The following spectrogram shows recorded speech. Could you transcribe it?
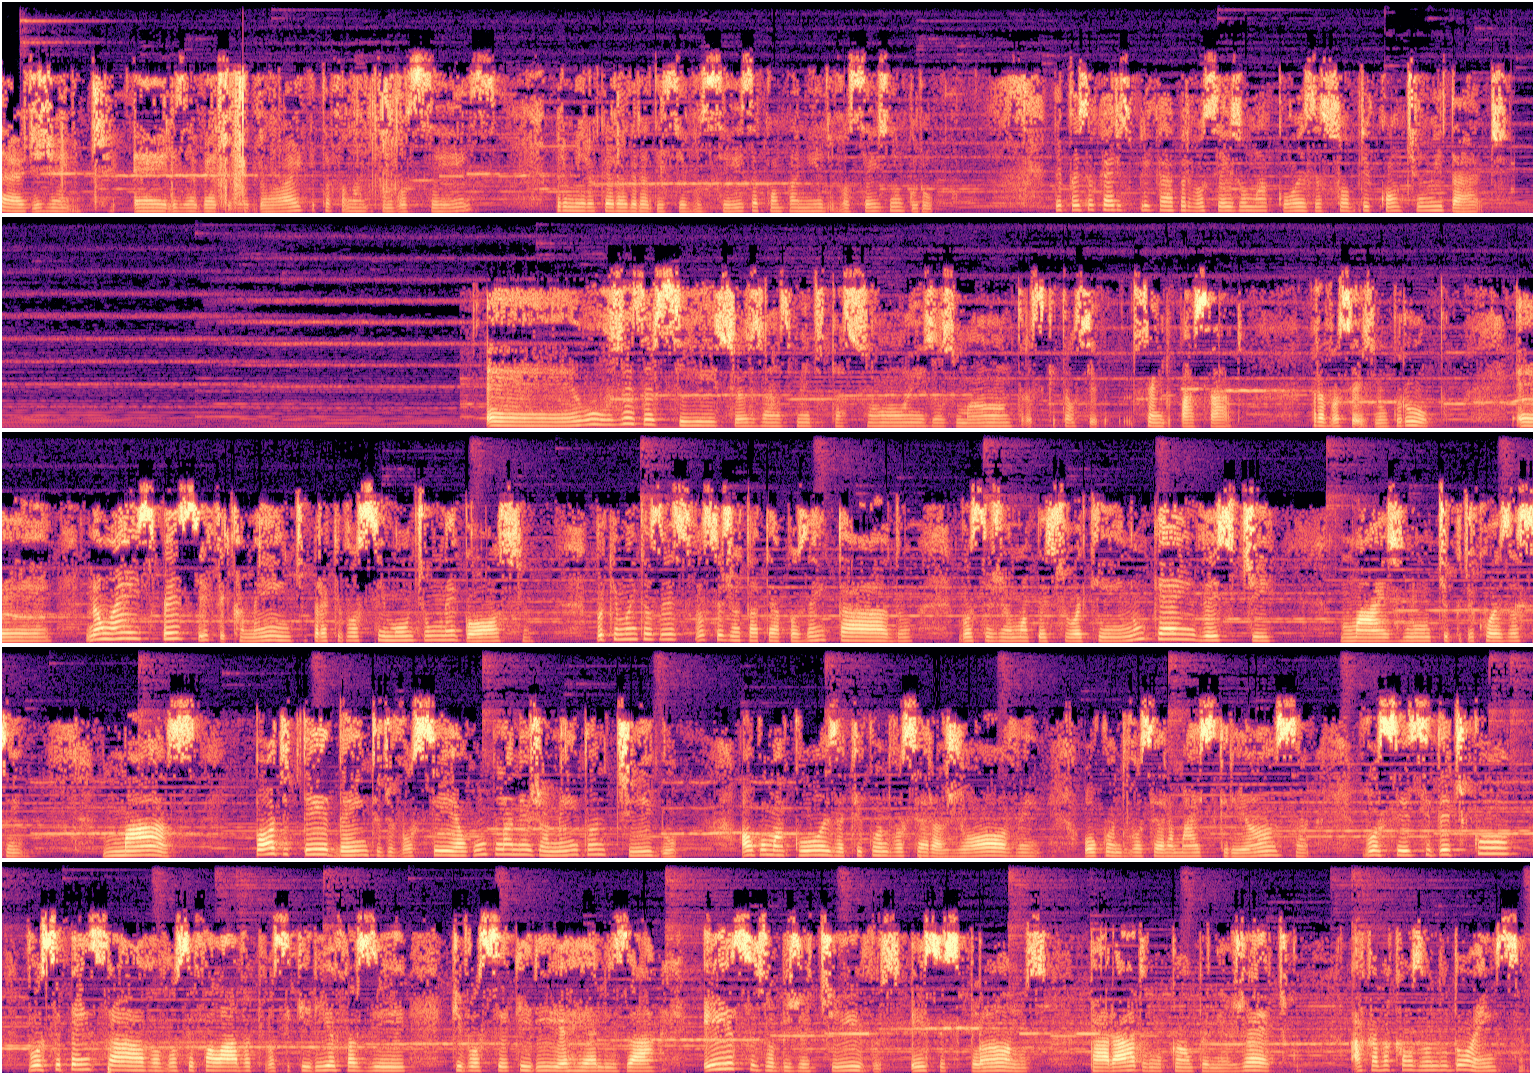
tarde, gente. É Elizabeth Godoy que está falando com vocês. Primeiro eu quero agradecer vocês, a companhia de vocês no grupo. Depois eu quero explicar para vocês uma coisa sobre continuidade. É, os exercícios, as meditações, os mantras que estão sendo passados para vocês no grupo, é, não é especificamente para que você monte um negócio, porque muitas vezes você já está até aposentado, você já é uma pessoa que não quer investir mais num tipo de coisa assim. Mas pode ter dentro de você algum planejamento antigo, alguma coisa que quando você era jovem ou quando você era mais criança, você se dedicou, você pensava, você falava que você queria fazer, que você queria realizar esses objetivos, esses planos parados no campo energético, acaba causando doença.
